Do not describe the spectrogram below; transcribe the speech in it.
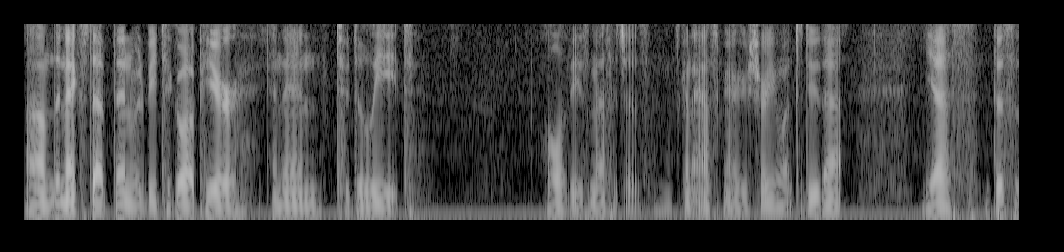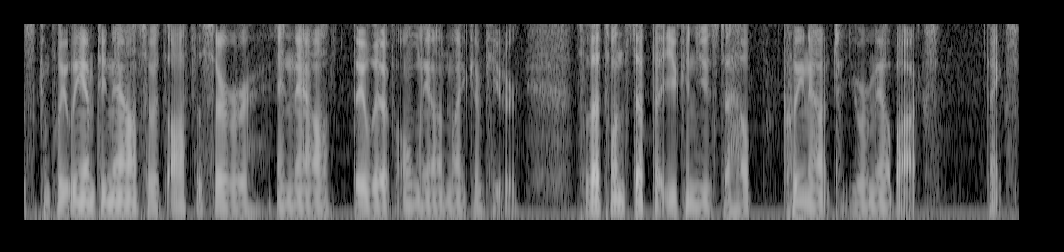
Um, the next step then would be to go up here and then to delete all of these messages. It's going to ask me, are you sure you want to do that? Yes, this is completely empty now, so it's off the server, and now they live only on my computer. So that's one step that you can use to help clean out your mailbox. Thanks.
